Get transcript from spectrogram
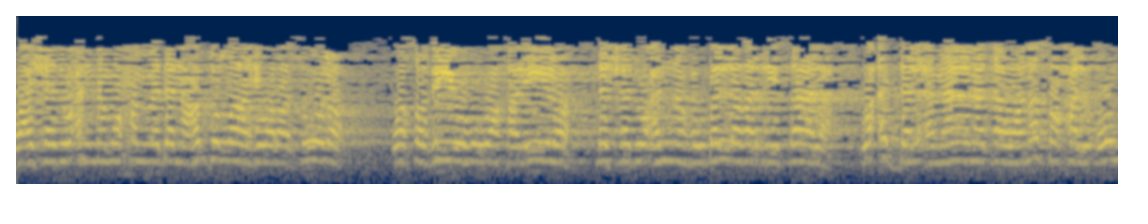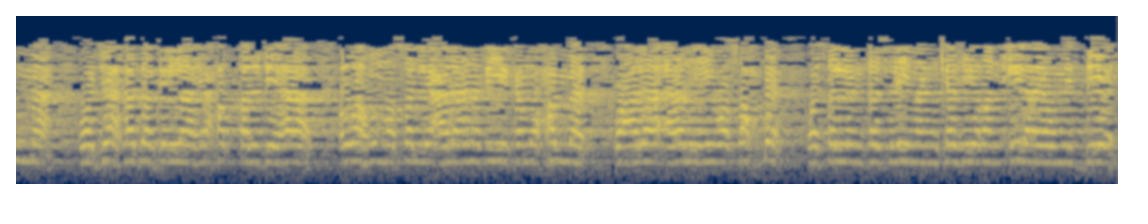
وأشهد أن محمدا عبد الله ورسوله وصفيه وخليله. نشهد أنه بلغ الرسالة وأدى الأمانة ونصح الأمة وجاهد في الله حق الجهاد. اللهم صل على نبيك محمد وعلى آله وصحبه وسلم تسليما كثيرا إلى يوم الدين.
